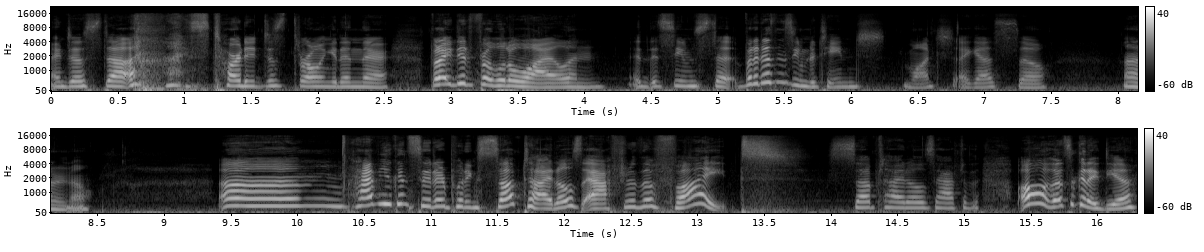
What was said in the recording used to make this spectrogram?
I just uh, I started just throwing it in there, but I did for a little while, and it, it seems to, but it doesn't seem to change much, I guess. So I don't know. Um, have you considered putting subtitles after the fight? Subtitles after the. Oh, that's a good idea.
